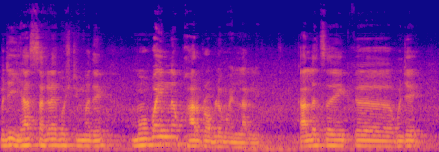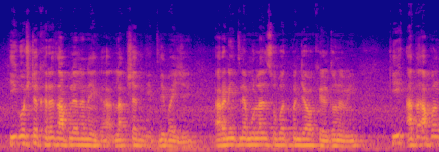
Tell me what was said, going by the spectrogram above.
म्हणजे ह्या सगळ्या गोष्टींमध्ये मोबाईलनं फार प्रॉब्लेम व्हायला लागले. कालच एक म्हणजे ही गोष्ट खरंच आपल्याला नाही का लक्षात घेतली पाहिजे. कारण इथल्या मुलांसोबत पण जेव्हा खेळतो ना मी की आता आपण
